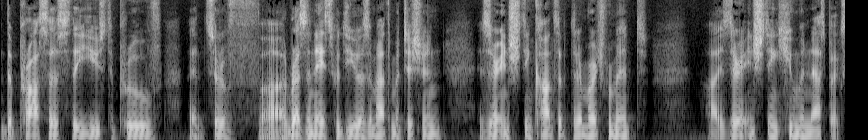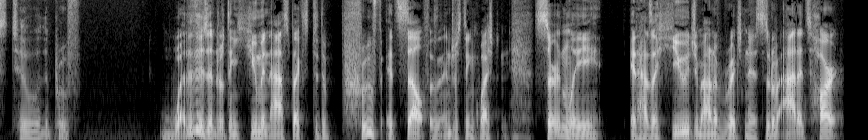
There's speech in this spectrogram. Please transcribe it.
the process they used to prove that sort of uh, resonates with you as a mathematician? Is there interesting concept that emerged from it? Uh, is there interesting human aspects to the proof? Whether there's interesting human aspects to the proof itself is an interesting question. Certainly, it has a huge amount of richness. Sort of at its heart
